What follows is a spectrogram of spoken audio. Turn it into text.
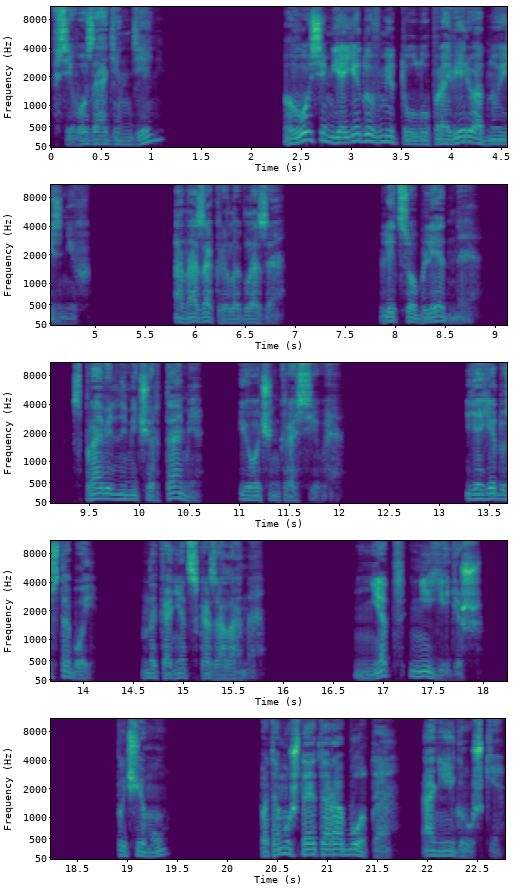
Всего за один день? В восемь я еду в Метулу, проверю одну из них. Она закрыла глаза. Лицо бледное, с правильными чертами и очень красивое. «Я еду с тобой», — наконец сказала она. «Нет, не едешь». «Почему?» «Потому что это работа, а не игрушки.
